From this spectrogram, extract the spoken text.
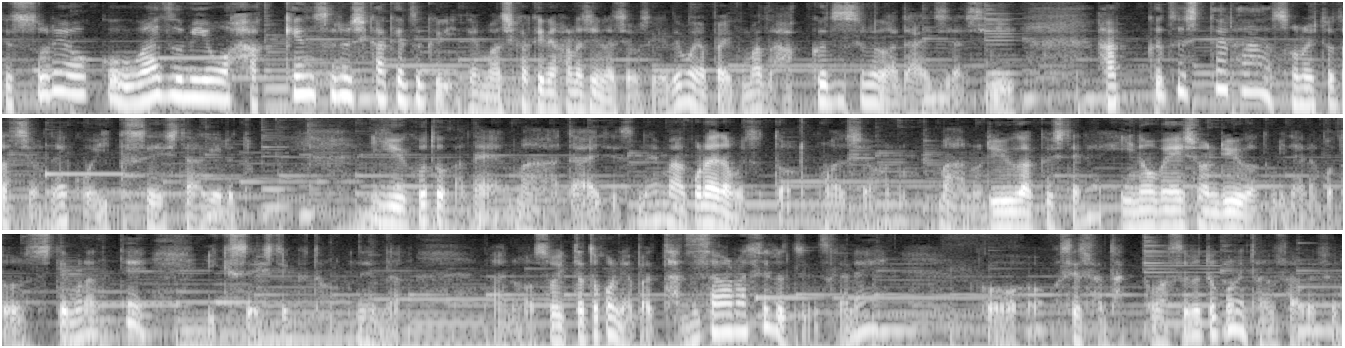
でそれをこう上積みを発見する仕掛け作りね、まあ、仕掛けの話になっちゃいましたけどでもやっぱりまず発掘するのが大事だし発掘したらその人たちをねこう育成してあげるということがねまあ大事ですね。まあこの間もちょっと私は、まあ、あの留学してねイノベーション留学みたいなことをしてもらって育成していくと、ね、あのそういったところにやっぱり携わらせるっていうんですかね。こう切磋琢磨するところに携わるする、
